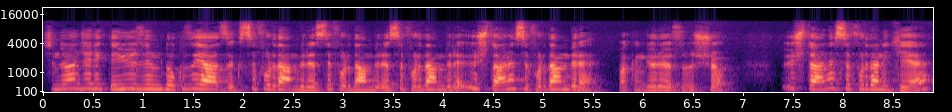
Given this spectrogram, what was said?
Şimdi öncelikle 129'u yazdık. Sıfırdan 1'e sıfırdan 1'e sıfırdan 1'e. 3 tane sıfırdan 1'e. Bakın görüyorsunuz şu. 3 tane sıfırdan 2'ye.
